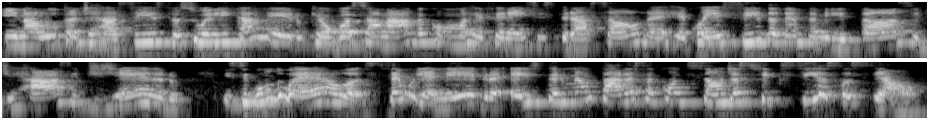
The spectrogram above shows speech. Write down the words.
e na luta antirracista, Sueli Carneiro, que é ovacionada como uma referência e inspiração, né? Reconhecida dentro da militância de raça e de gênero, e segundo ela, ser mulher negra é experimentar essa condição de asfixia social.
